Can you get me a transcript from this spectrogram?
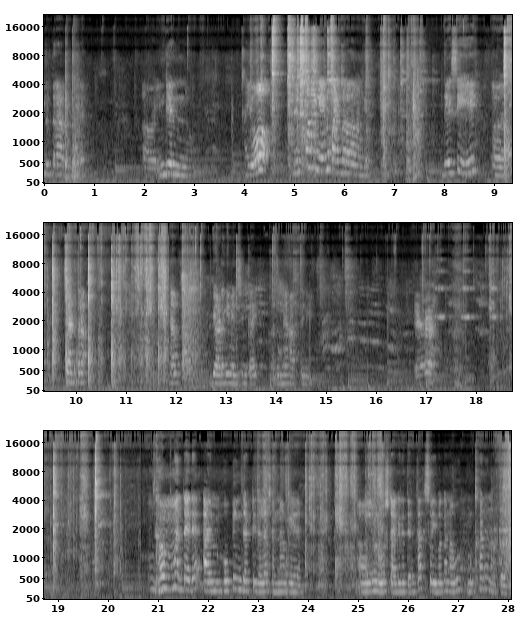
ಇದು ಥರ ಆಗ್ಬಿಟ್ಟಿದೆ. ಇಂಡಿಯನ್ ಅಯ್ಯೋ ನೆನ್ಸ್ಕೊಂಡಾಗ ಏನು ಬಾಯ್ ಬರಲ್ಲ ನನಗೆ. ದೇಸಿ ಚಾಟ್ ಥರ. ಬ್ಯಾಡಗಿ ಮೆಣಸಿನ್ಕಾಯಿ, ಅದನ್ನೇ ಹಾಕ್ತೀನಿ. ಘಮ್ ಅಂತ ಇದೆ. ಐ ಆಮ್ ಹೋಪಿಂಗ್ ದಟ್ ಇದೆಲ್ಲ ಚೆನ್ನಾಗಿ ಏನು ರೋಸ್ಟ್ ಆಗಿರುತ್ತೆ ಅಂತ. ಸೊ ಇವಾಗ ನಾವು ಮುಖಾನ ಹಾಕೊಳ್ಳೋಣ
